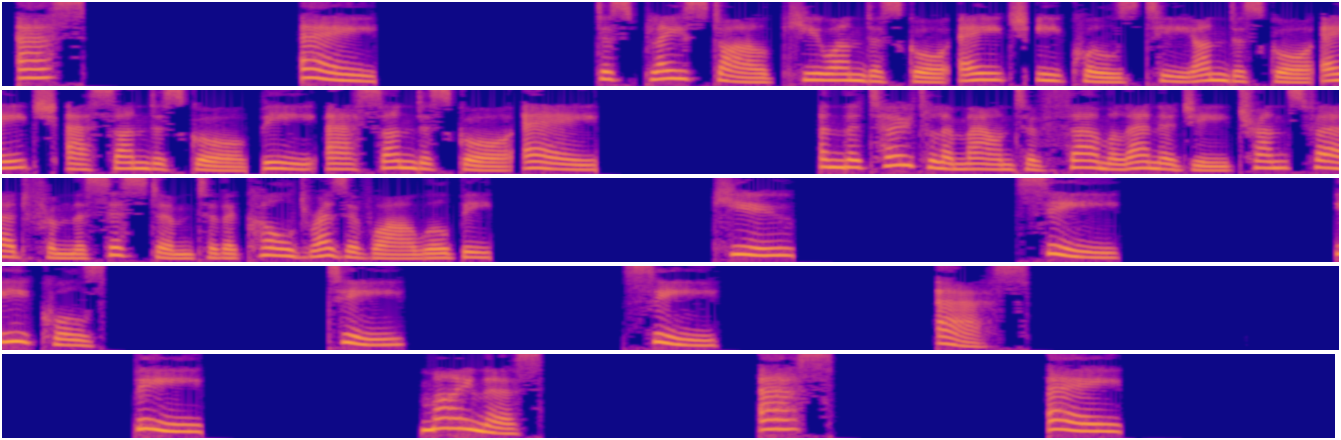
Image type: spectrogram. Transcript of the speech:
S A. Display style q underscore h equals t underscore h s underscore b s underscore a and the total amount of thermal energy transferred from the system to the cold reservoir will be Q C equals T C S B minus S A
